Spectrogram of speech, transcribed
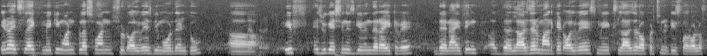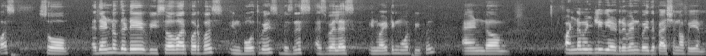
you know, it's like making one plus one should always be more than two. Uh, if education is given the right way, then I think uh, the larger market always makes larger opportunities for all of us. So at the end of the day, we serve our purpose in both ways, business as well as inviting more people. And um, fundamentally, we are driven by the passion of AM.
